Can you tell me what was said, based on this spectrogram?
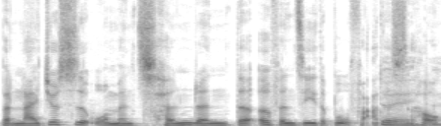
本来就是我们成人的二分之一的步伐的时候。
